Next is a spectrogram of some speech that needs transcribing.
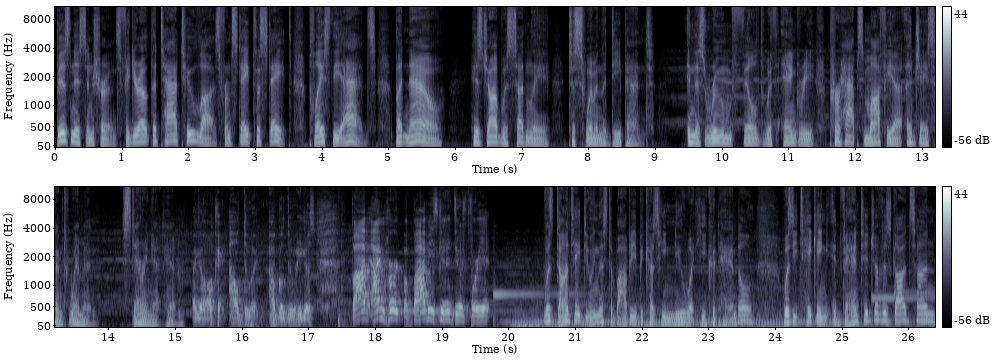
business insurance, figure out the tattoo laws from state to state, place the ads. But now, his job was suddenly to swim in the deep end. In this room filled with angry, perhaps mafia adjacent women staring at him. I go, okay, I'll do it. I'll go do it. He goes, Bob, I'm hurt, but Bobby's going to do it for you. Was Dante doing this to Bobby because he knew what he could handle? Was he taking advantage of his godson?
